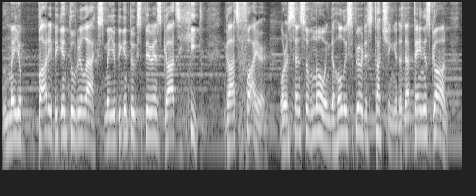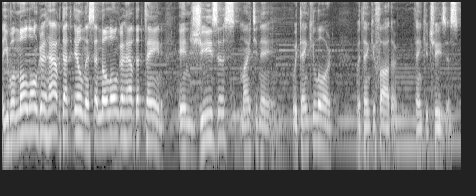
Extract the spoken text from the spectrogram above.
May your body begin to relax. May you begin to experience God's heat God's fire or a sense of knowing the Holy Spirit is touching you, that that pain is gone, that you will no longer have that illness and no longer have that pain in Jesus mighty name. We thank you Lord. We thank you Father. Thank you Jesus.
